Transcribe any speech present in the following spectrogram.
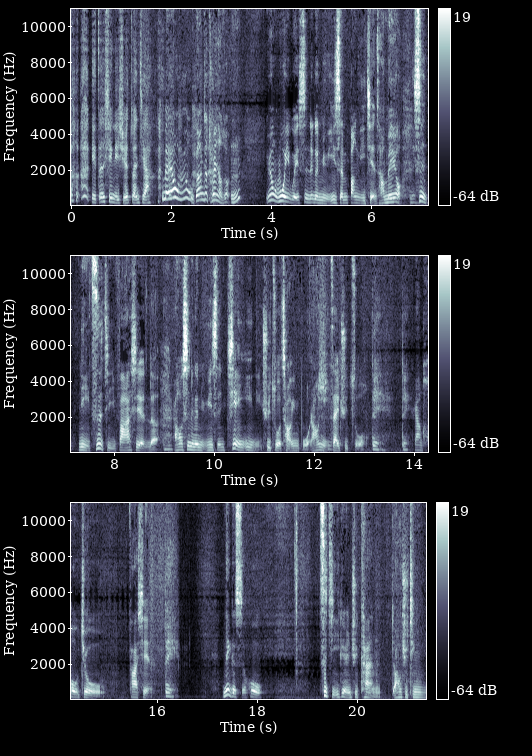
你真心理学专家？没有没有，我刚刚就突然想说，嗯。因为我以为是那个女医生帮你检查，没有，是你自己发现的。嗯、然后是那个女医生建议你去做超音波，然后你再去做。对对，然后就发现。对，那个时候自己一个人去看，然后去听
